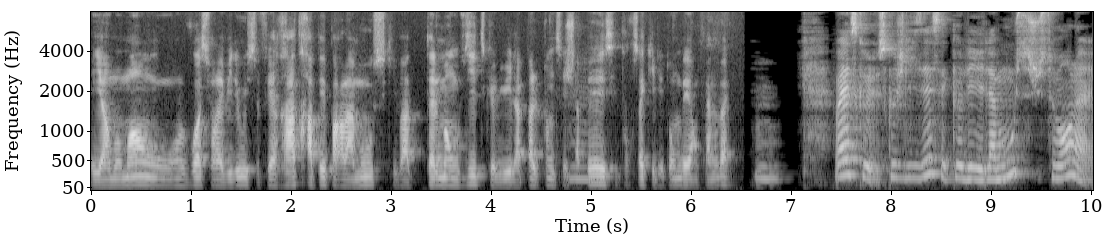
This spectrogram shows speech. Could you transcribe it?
Et il y a un moment où on le voit sur la vidéo, il se fait rattraper par la mousse qui va tellement vite que lui, il n'a pas le temps de s'échapper. Mm. C'est pour ça qu'il est tombé en fin de vague. Mm. Ouais, ce que, ce que je lisais, c'est que les, la mousse, justement, la,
